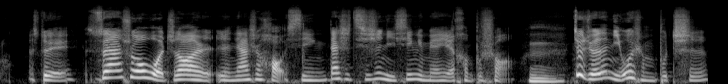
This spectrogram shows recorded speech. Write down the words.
了。对。虽然说我知道人家是好心，但是其实你心里面也很不爽，嗯就觉得你为什么不吃？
